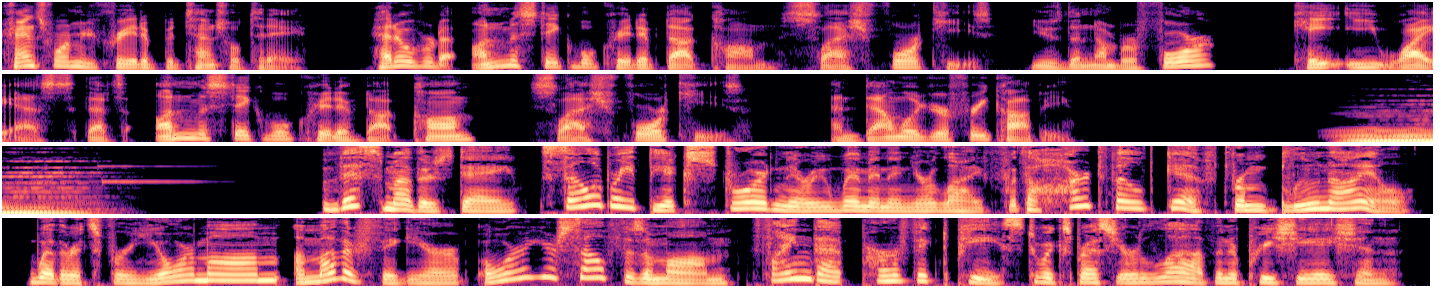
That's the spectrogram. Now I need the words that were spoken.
Transform your creative potential today. Head over to unmistakablecreative.com slash four keys. Use the number four, K E Y S. That's unmistakablecreative.com slash four keys and download your free copy. This Mother's Day, celebrate the extraordinary women in your life with a heartfelt gift from Blue Nile. Whether it's for your mom, a mother figure, or yourself as a mom, find that perfect piece to express your love and appreciation.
